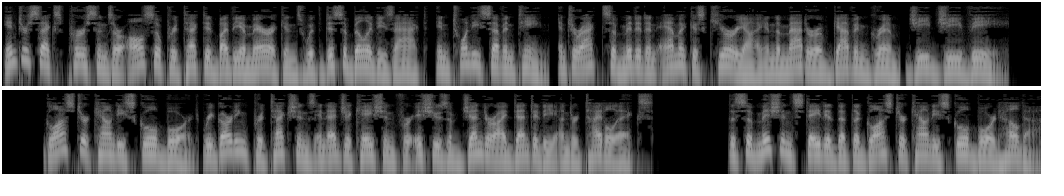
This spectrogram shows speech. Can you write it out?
Intersex persons are also protected by the Americans with Disabilities Act. In 2017, Interact submitted an amicus curiae in the matter of Gavin Grimm (GGV). Gloucester County School Board regarding protections in education for issues of gender identity under Title X. The submission stated that the Gloucester County School Board held a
